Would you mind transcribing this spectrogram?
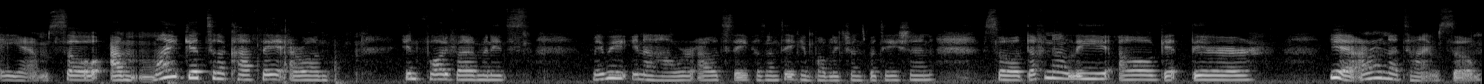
a.m so i might get to the cafe around in 45 minutes maybe in an hour i would say because i'm taking public transportation. So definitely i'll get there yeah around that time. So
